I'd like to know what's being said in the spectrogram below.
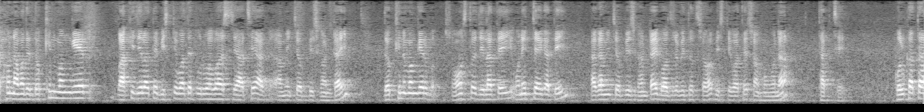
এখন আমাদের দক্ষিণবঙ্গের বাকি জেলাতে বৃষ্টিপাতের পূর্বাভাস যে আছে আগামী চব্বিশ ঘন্টায় দক্ষিণবঙ্গের সমস্ত জেলাতেই, অনেক জায়গাতেই আগামী চব্বিশ ঘন্টায় বজ্রবিদ্যুৎ সহ বৃষ্টিপাতের সম্ভাবনা থাকছে। কলকাতা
